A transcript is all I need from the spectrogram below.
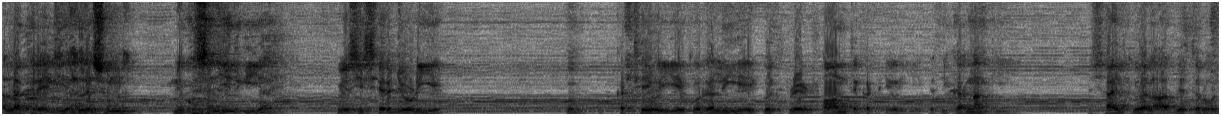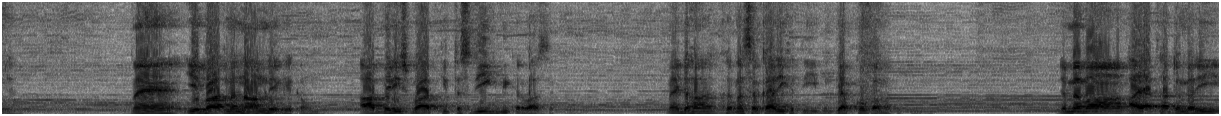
اللہ کرے گی اہل سنت نے کوئی سنجیدگی آئے۔ کوئی اسی سر جوڑیے کوئی کٹھے ہوئیے کوئی رلیے کوئی پلیٹ فارم تے کٹھے ہوئیے کسی کرنا کی۔ شاید کوئی حالات بہتر ہو جائے میں یہ بات میں نام لے کے کہوں، آپ میری اس بات کی تصدیق بھی کروا سکتے ہیں۔ میں جہاں میں سرکاری خطیب ہوں جبکو کا میں خطیب جب میں وہاں آیا تھا تو میری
